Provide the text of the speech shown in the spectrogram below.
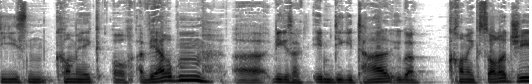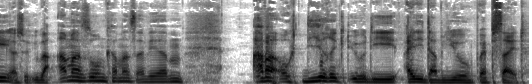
diesen Comic auch erwerben. Äh, wie gesagt eben digital über Comixology, also über Amazon kann man es erwerben, aber auch direkt über die IDW-Website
